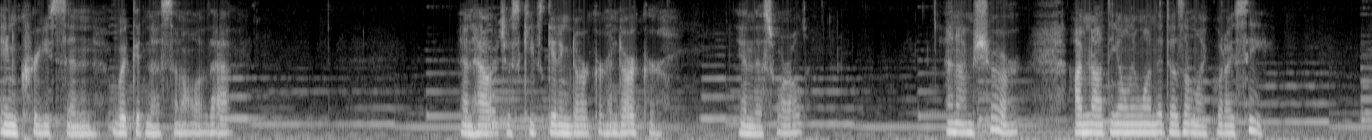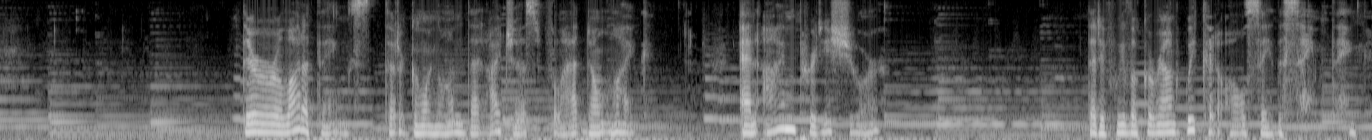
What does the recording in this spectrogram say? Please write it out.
increase in wickedness and all of that and how it just keeps getting darker and darker in this world. And I'm sure I'm not the only one that doesn't like what I see. There are a lot of things that are going on that I just flat don't like. And I'm pretty sure that if we look around, we could all say the same thing.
